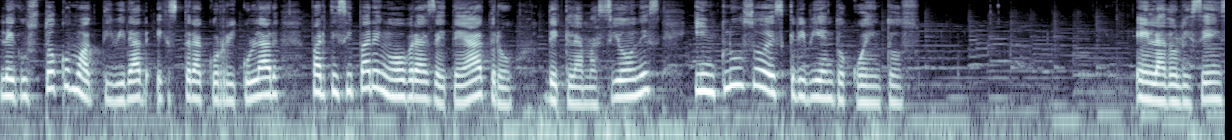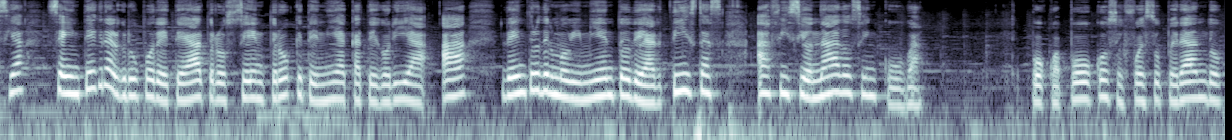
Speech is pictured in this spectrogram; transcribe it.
le gustó como actividad extracurricular participar en obras de teatro, declamaciones, incluso escribiendo cuentos. En la adolescencia se integra al grupo de teatro Centro que tenía categoría A dentro del movimiento de artistas aficionados en Cuba. Poco a poco se fue superando,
